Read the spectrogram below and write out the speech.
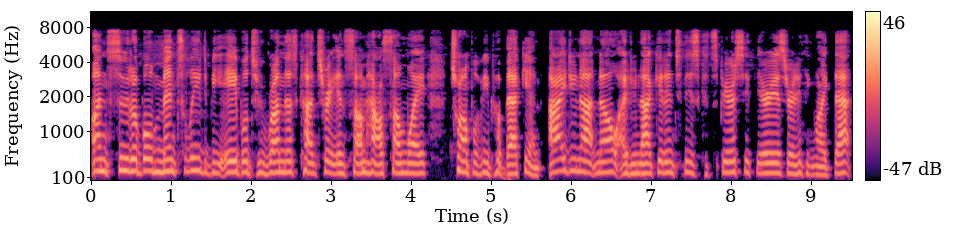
unsuitable mentally to be able to run this country and somehow, some way, Trump will be put back in. I do not know. I do not get into these conspiracy theories or anything like that.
